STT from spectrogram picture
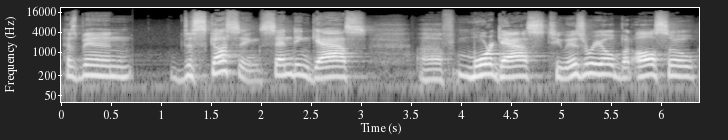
has been discussing sending gas, uh, more gas to Israel, but also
